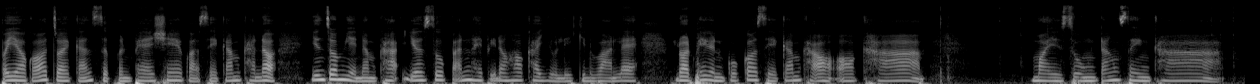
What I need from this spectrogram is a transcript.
ปยอก็จอยกันสืบเป็นแพร่แช่กว่าเสกำค่ะเนาะยินจมเหยียนำค่ะเยอะสู้ปันให้พี่น้องเฮาค่ะอยู่ลีกินหวานแลรอดเพกันกูก็เสกำค่ะอ๋อค่ะใหม่สูงตั้งเซงค่ะ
